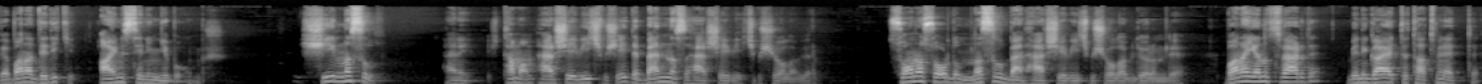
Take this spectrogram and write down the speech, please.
Ve bana dedi ki aynı senin gibi olmuş. Şiir nasıl? Hani tamam her şey ve hiçbir şey de ben nasıl her şey ve hiçbir şey olabilirim? Sonra sordum nasıl ben her şey ve hiçbir şey olabiliyorum diye. Bana yanıt verdi. Beni gayet de tatmin etti.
